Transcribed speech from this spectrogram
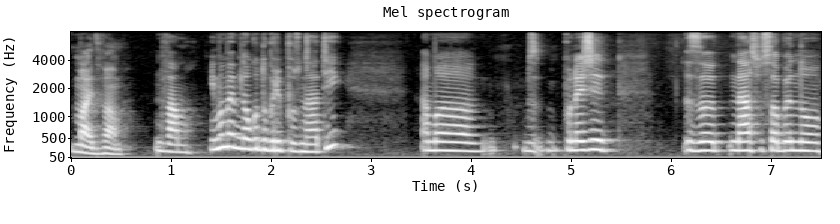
май двама. Двама. Имаме много добри познати, ама понеже за нас особено,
